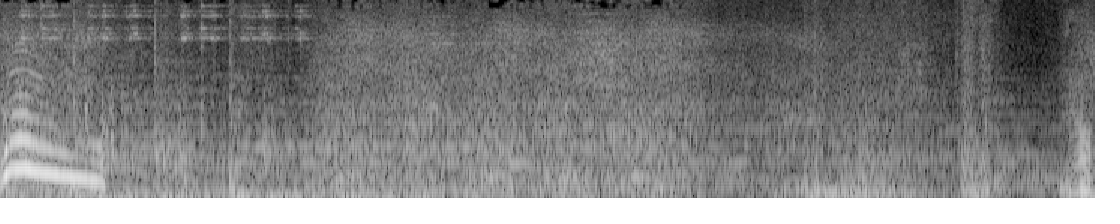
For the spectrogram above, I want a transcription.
Wouh Non.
